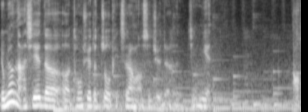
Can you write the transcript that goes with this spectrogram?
有没有哪些的呃同学的作品是让老师觉得很惊艳？好，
